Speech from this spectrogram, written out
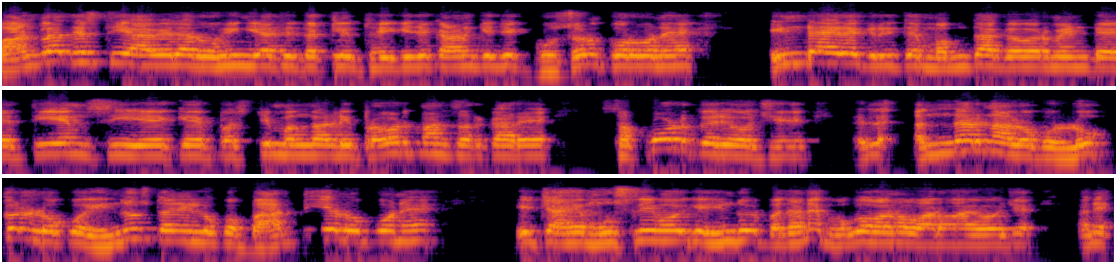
બાંગ્લાદેશથી આવેલા રોહિંગ્યાથી તકલીફ થઈ ગઈ છે. કારણ કે જે ઘૂસણખોરોને ઇનડાયરેક્ટ રીતે મમતા ગવર્મેન્ટે ટીએમસીએ કે પશ્ચિમ બંગાળની પ્રવર્તમાન સરકારે સપોર્ટ કર્યો છે. એટલે અંદરના લોકો લોકલ લોકો, હિન્દુસ્તાની લોકો, ભારતીય લોકોને, એ ચાહે મુસ્લિમ હોય કે હિન્દુ હોય, બધાને ભોગવવાનો વારો આવ્યો છે. અને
